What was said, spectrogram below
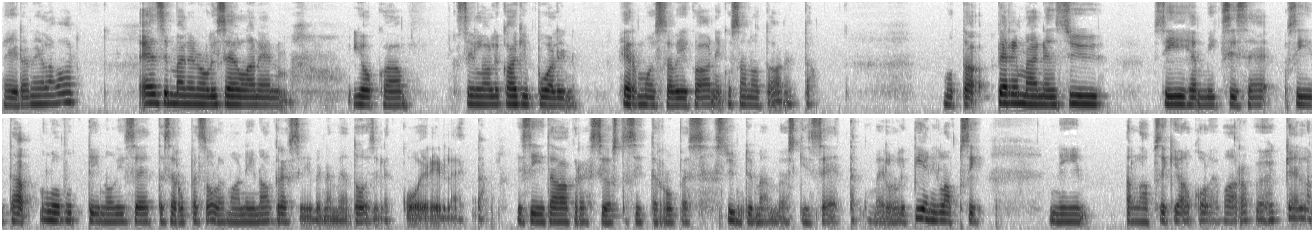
meidän elämään. Ensimmäinen oli sellainen, joka sillä oli kaikin puolin hermoissa vikaa, niin kuin sanotaan. Että, mutta perimmäinen syy siihen, miksi se siitä luovuttiin, oli se, että se rupesi olemaan niin aggressiivinen meidän toisille koirille. Että, ja siitä aggressiosta sitten rupesi syntymään myöskin se, että kun meillä oli pieni lapsi, niin lapsikin alkoi olla vaaravyöhykkeellä.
